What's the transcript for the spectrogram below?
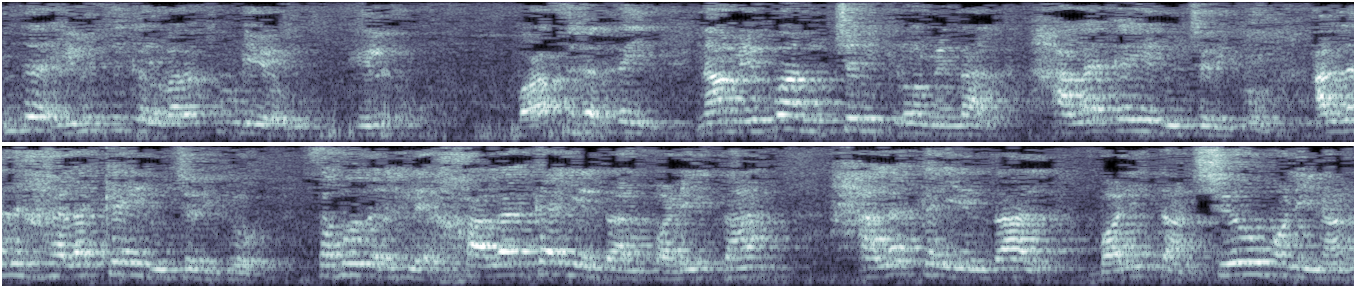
இந்த எழுத்துக்கள் வரக்கூடிய வாசகத்தை நாம் எவ்வாறு உச்சரிக்கிறோம் என்றால் ஹலக என்று உச்சரிக்கிறோம். அல்லது ஹலக்க என்று உச்சரிக்கிறோம். சகோதரர்களே ஹலக என்றால் படைத்தான் ஹலக்க என்றால் வலித்தான் சிவமணினான்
